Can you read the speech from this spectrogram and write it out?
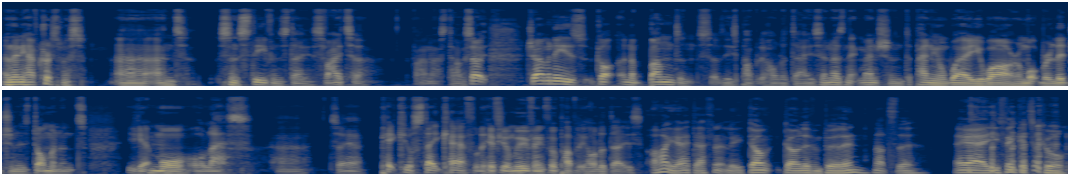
And then you have Christmas uh, and St Stephen's Day, Zweiter Weihnachtstag. So Germany's got an abundance of these public holidays, and as Nick mentioned, depending on where you are and what religion is dominant, you get more or less. Uh, so yeah, pick your state carefully if you're moving for public holidays. Oh yeah, definitely. Don't don't live in Berlin. That's the yeah. You think it's cool.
